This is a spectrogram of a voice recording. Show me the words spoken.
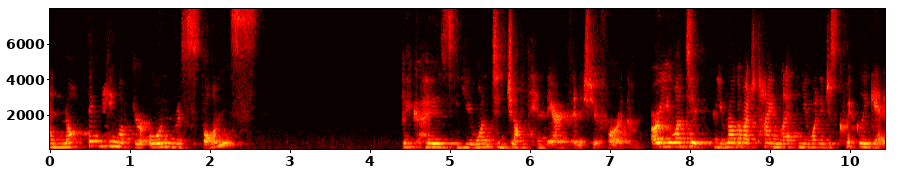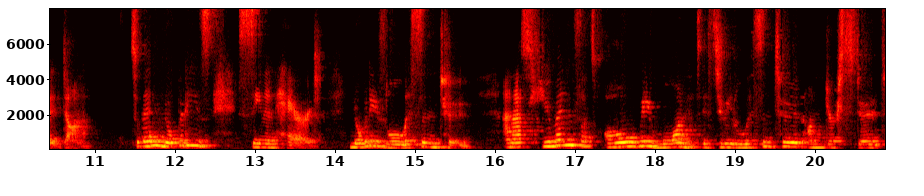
and not thinking of your own response because you want to jump in there and finish it for them. Or you want to, you've not got much time left and you want to just quickly get it done. So then nobody's seen and heard. Nobody's listened to. And as humans, that's all we want is to be listened to and understood.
